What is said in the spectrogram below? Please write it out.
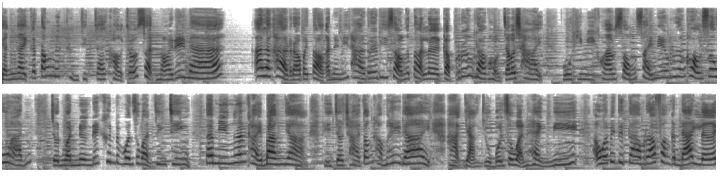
ยังไงก็ต้องนึกถึงจิตใจของเจ้าสัตว์น้อยด้วยนะเอาละค่ะ เราไปต่อกันในนิทานเรื่องที่สองกันต่อเลยกับเรื่องราวของเจ้าชาย ผู้ที่มีความสงสัยในเรื่องของสวรรค์ จนวันหนึ่งได้ขึ้นไปบนสวรรค์จริง ๆ แต่มีเงื่อนไขบางอย่าง ที่เจ้าชายต้องทำให้ได้ หากอยากอยู่บนสวรรค์แห่งนี้ เอาไว้ไปติดตามรับฟังกันได้เลย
